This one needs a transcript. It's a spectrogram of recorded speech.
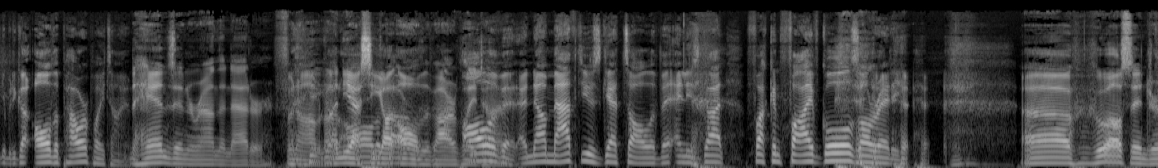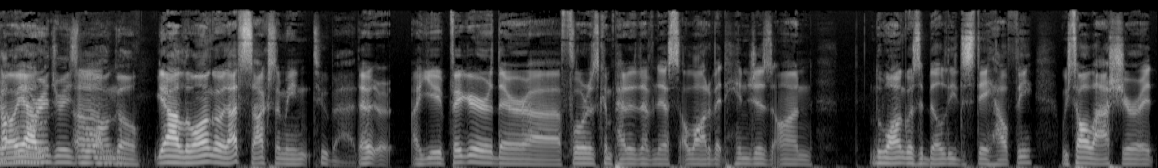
yeah, but he got all the power play time. the hands in around the net are phenomenal. and yes, he got all play the power play all time. of it, and now Matthews gets all of it, and he's got fucking five goals already. Uh, who else injured? Couple oh yeah, more injuries. um, Luongo, Yeah, Luongo. That sucks. I mean, too bad. That- uh, you figure their uh, Florida's competitiveness, a lot of it hinges on Luongo's ability to stay healthy. We saw last year it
